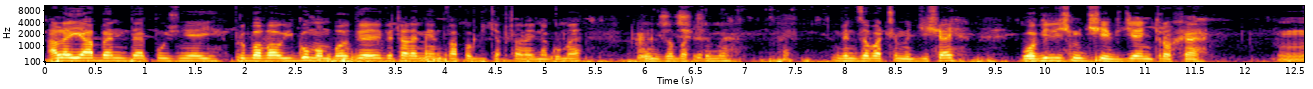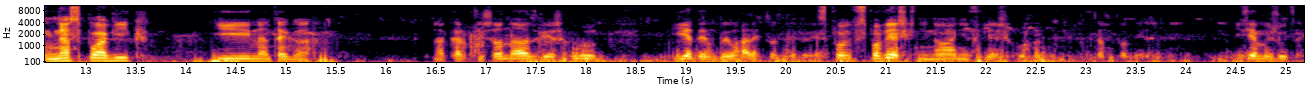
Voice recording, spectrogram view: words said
ale ja będę później próbował i gumą, bo wie, wieczorem miałem dwa pobicia wczoraj na gumę, więc zobaczymy. Więc zobaczymy dzisiaj. Łowiliśmy dzisiaj w dzień trochę mm, na spławik. I na tego. Na karpiszona z wierzchu. Jeden był, ale co z tego Z, jest? po, z powierzchni, no a nie z wierzchu. To z powierzchni. Idziemy rzucać.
